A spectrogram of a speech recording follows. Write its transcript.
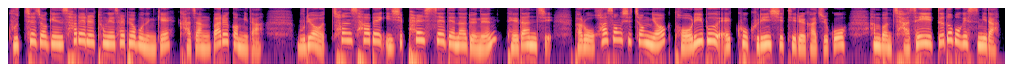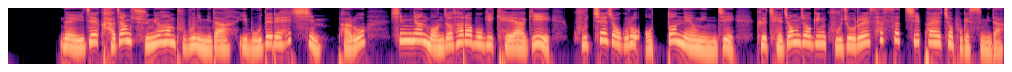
구체적인 사례를 통해 살펴보는 게 가장 빠를 겁니다. 무려 1428세대나 되는 대단지, 바로 화성시청역 더리브 에코 그린시티를 가지고 한번 자세히 뜯어보겠습니다. 네, 이제 가장 중요한 부분입니다. 이 모델의 핵심, 바로 10년 먼저 살아보기 계약이 구체적으로 어떤 내용인지 그 재정적인 구조를 샅샅이 파헤쳐 보겠습니다.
